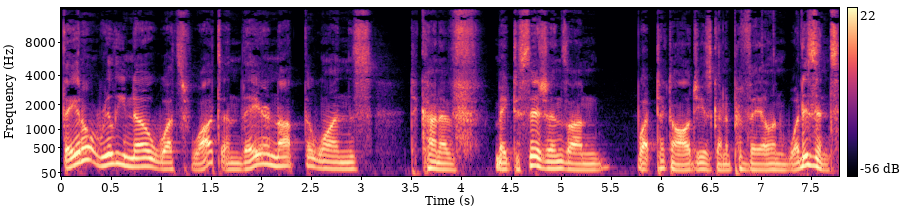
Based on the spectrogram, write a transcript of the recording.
they don't really know what's what, and they are not the ones to kind of make decisions on what technology is going to prevail and what isn't.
